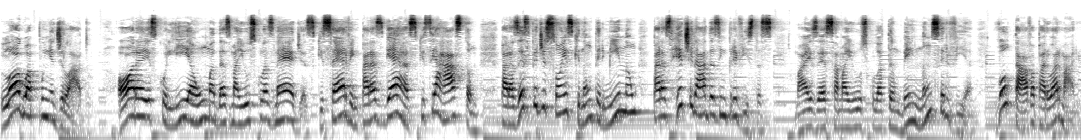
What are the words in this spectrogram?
logo a punha de lado. Ora escolhia uma das maiúsculas médias, que servem para as guerras que se arrastam, para as expedições que não terminam, para as retiradas imprevistas. Mas essa maiúscula também não servia, voltava para o armário.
